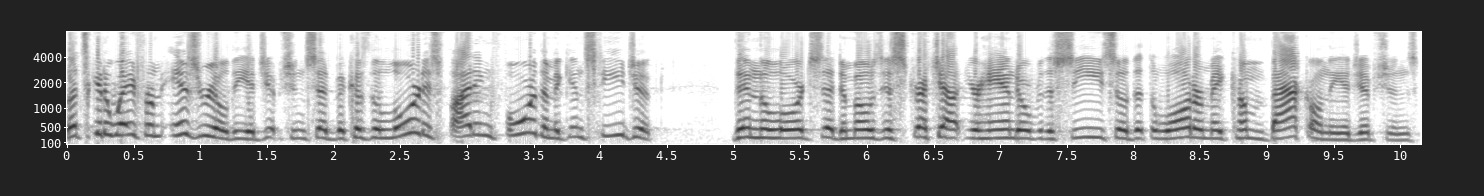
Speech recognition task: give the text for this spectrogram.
Let's get away from Israel, the Egyptians said, because the Lord is fighting for them against Egypt. Then the Lord said to Moses, Stretch out your hand over the sea so that the water may come back on the Egyptians,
